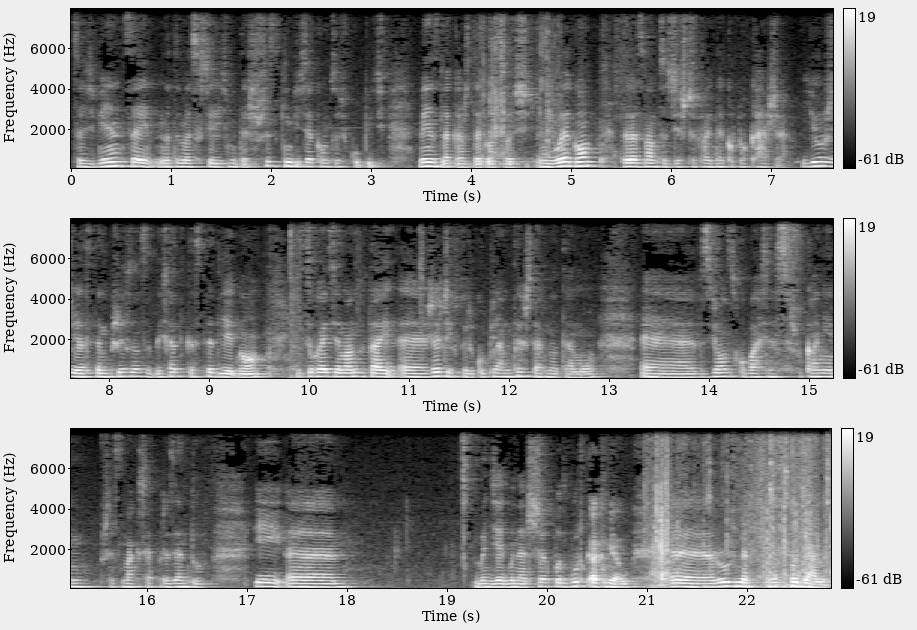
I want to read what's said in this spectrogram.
coś więcej, natomiast chcieliśmy też wszystkim dzieciakom coś kupić, więc dla każdego coś miłego. Teraz Wam coś jeszcze fajnego pokażę. Już jestem, przyniosłam sobie siatkę z Tediego i słuchajcie, mam tutaj e, rzeczy, które kupiłam też dawno temu e, w związku właśnie z szukaniem przez Maxia prezentów i e, będzie jakby na trzech podwórkach miał e, różne niespodzianki,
